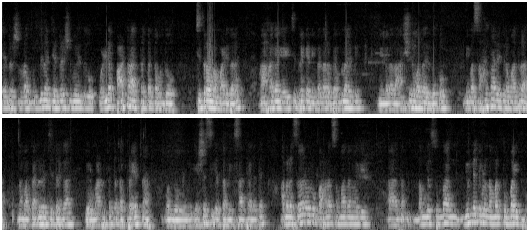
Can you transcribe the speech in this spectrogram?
ಜನರೇಷನ್ ಮುಂದಿನ ಜನರೇಷನ್ಗೂ ಇದು ಒಳ್ಳೆ ಪಾಠ ಆಗ್ತಕ್ಕಂಥ ಒಂದು ಚಿತ್ರವನ್ನು ಮಾಡಿದ್ದಾರೆ. ಹಾಗಾಗಿ ಈ ಚಿತ್ರಕ್ಕೆ ನಿಮ್ಮೆಲ್ಲರ ಬೆಂಬಲ ಇರಲಿ, ನಿಮ್ಮೆಲ್ಲರ ಆಶೀರ್ವಾದ ಇರಬೇಕು. ನಿಮ್ಮ ಸಹಕಾರ ಇದ್ರೆ ಮಾತ್ರ ನಮ್ಮ ಕನ್ನಡ ಚಿತ್ರಗ ಇವ್ರು ಮಾಡಿರ್ತಕ್ಕಂಥ ಪ್ರಯತ್ನ ಒಂದು ಯಶಸ್ಸಿಗೆ ತರಲಿಕ್ಕೆ ಸಾಧ್ಯ ಆಗುತ್ತೆ. ಆಮೇಲೆ ಸರ್ ಅವರು ಬಹಳ ಸಮಾಧಾನವಾಗಿ ನಮಗೆ ತುಂಬ ನ್ಯೂನ್ಯತೆಗಳು ನಮ್ಮಲ್ಲಿ ತುಂಬಾ ಇದ್ವು.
